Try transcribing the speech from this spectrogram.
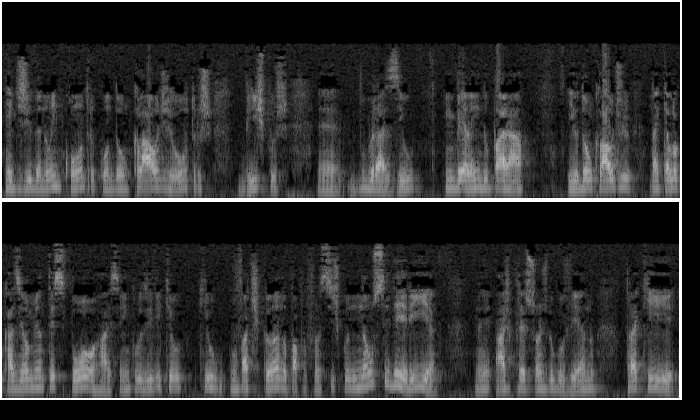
redigida no encontro com Dom Cláudio e outros bispos é, do Brasil em Belém do Pará. E o Dom Cláudio, naquela ocasião, me antecipou, Raíssa, inclusive, que o, que o Vaticano, o Papa Francisco, não cederia né, às pressões do governo para que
